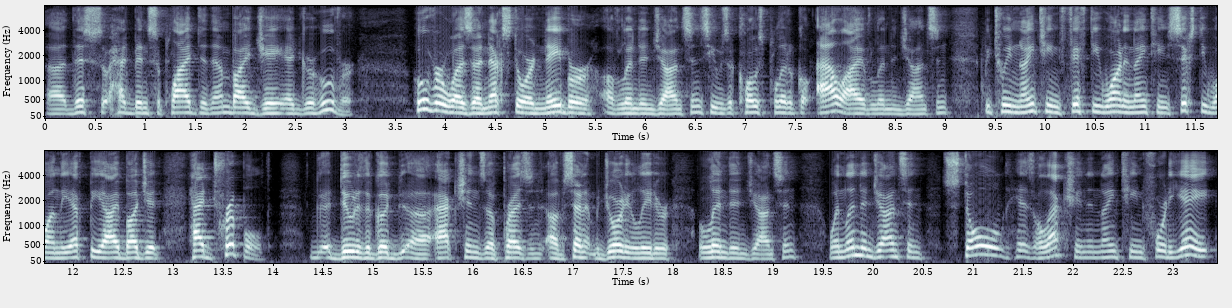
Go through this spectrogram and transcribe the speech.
Uh, this had been supplied to them by J. Edgar Hoover. Hoover was a next door neighbor of Lyndon Johnson's. He was a close political ally of Lyndon Johnson. Between 1951 and 1961, the FBI budget had tripled due to the good uh, actions of President of Senate Majority Leader Lyndon Johnson. When Lyndon Johnson stole his election in 1948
